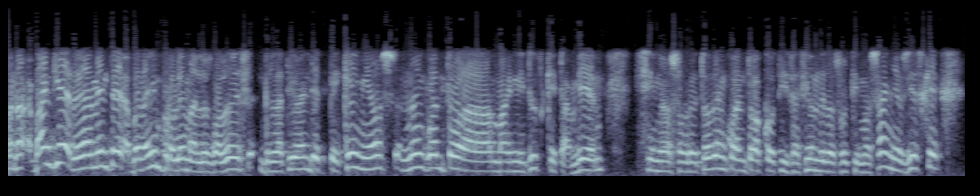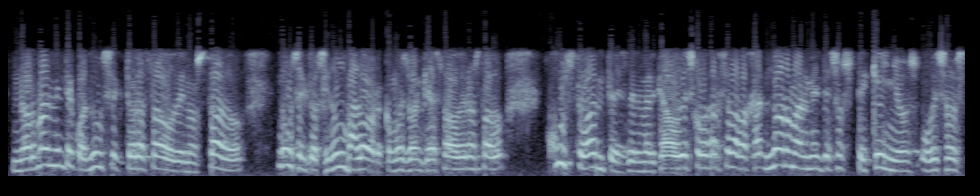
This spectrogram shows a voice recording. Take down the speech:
Bueno, Bankia realmente, bueno, hay un problema en los valores relativamente pequeños, no en cuanto a magnitud, que también, sino sobre todo en cuanto a cotización de los últimos años. Y es que normalmente cuando un sector ha estado denostado, no un sector, sino un valor, como es Bankia, ha estado denostado, justo antes del mercado descolgarse a la baja, normalmente esos pequeños o esos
